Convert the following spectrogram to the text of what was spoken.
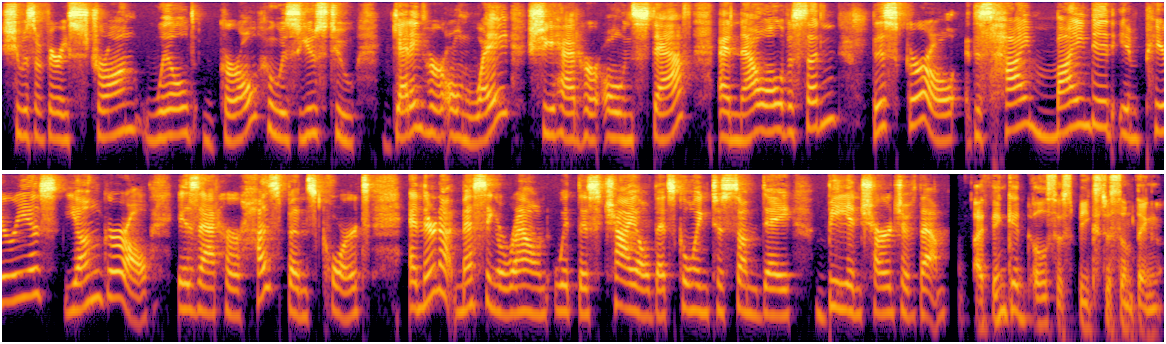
She was a very strong willed girl who was used to getting her own way. She had her own staff. And now all of a sudden, this girl, this high minded, imperious young girl, is at her husband's court. And they're not messing around with this child that's going to someday be in charge of them. I think it also speaks to something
